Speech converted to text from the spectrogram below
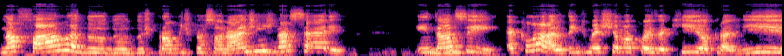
na fala do, do, dos próprios personagens na série. Então, uhum. assim, é claro, tem que mexer uma coisa aqui, outra ali,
